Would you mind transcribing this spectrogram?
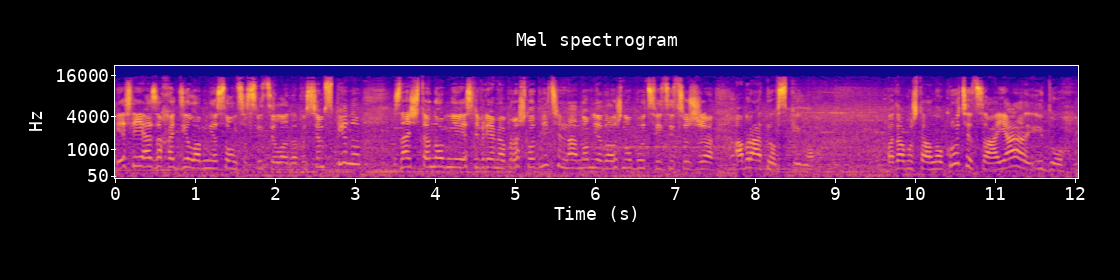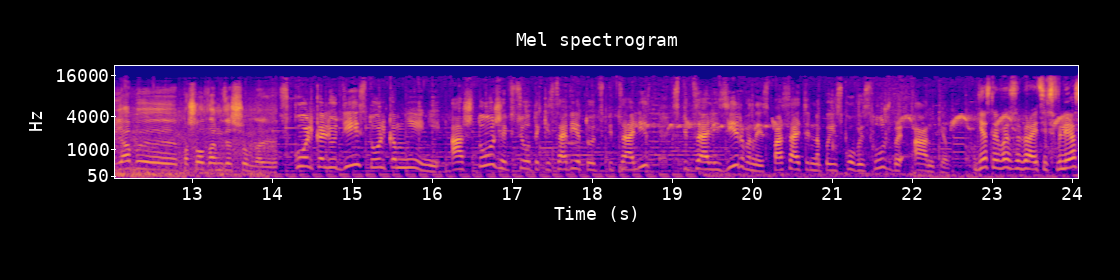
Если я заходила, мне солнце светило, допустим, в спину, значит, оно мне, если время прошло длительно, оно мне должно будет светить уже обратно в спину. Потому что оно крутится, а я иду. Я бы пошел там, где шумно. Сколько людей, столько мнений. А что же все-таки советует специалист специализированной спасательно-поисковой службы «Ангел»? Если вы собираетесь в лес,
